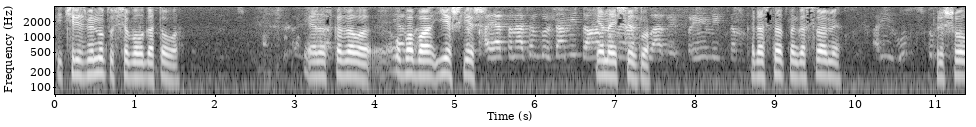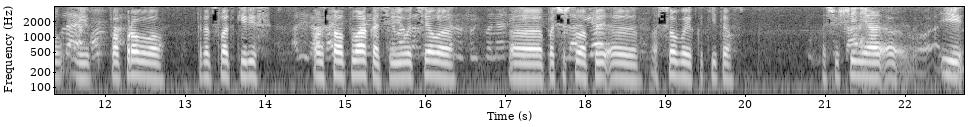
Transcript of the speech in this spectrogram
И через минуту все было готово. И она сказала, о, баба, ешь, ешь. И она исчезла. Когда Снатна Госвами пришел и попробовал этот сладкий рис, он стал плакать, и его тело э, почувствовал э, особые какие-то ощущения. Э, и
